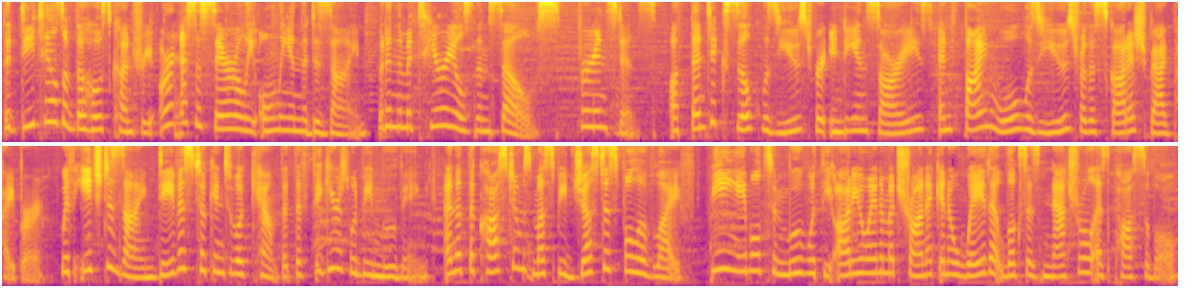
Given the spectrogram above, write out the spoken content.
The details of the host country aren't necessarily only in the design, but in the materials themselves. For instance, authentic silk was used for Indian saris, and fine wool was used for the Scottish bagpiper. With each design, Davis took into account that the figures would be moving, and that the costumes must be just as full of life, being able to move with the audio animatronic in a way that looks as natural as possible.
